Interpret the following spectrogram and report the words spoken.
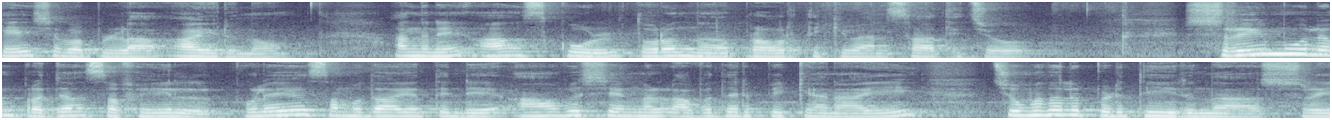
കേശവപിള്ള ആയിരുന്നു. അങ്ങനെ ആ സ്കൂൾ തുറന്ന് പ്രവർത്തിക്കുവാൻ സാധിച്ചു. ശ്രീമൂലം പ്രജാസഭയിൽ പുലയ സമുദായത്തിന്റെ ആവശ്യങ്ങൾ അവതരിപ്പിക്കാനായി ചുമതലപ്പെടുത്തിയിരുന്ന ശ്രീ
